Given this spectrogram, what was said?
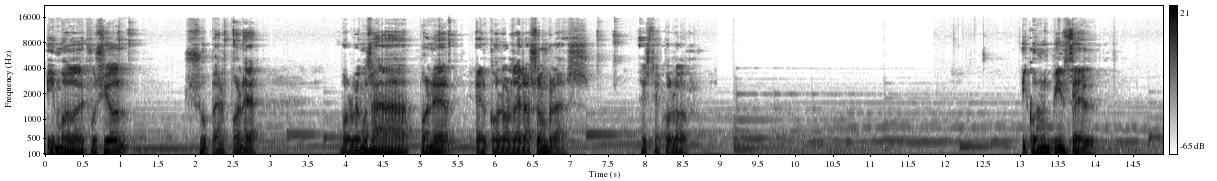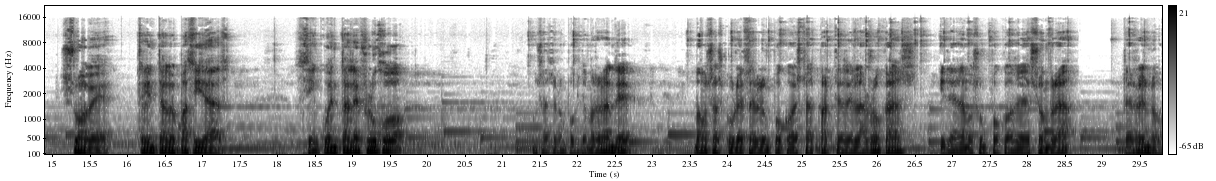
y modo de fusión superponer. Volvemos a poner el color de las sombras, este color. Y con un pincel suave, 30 de opacidad, 50 de flujo, vamos a hacerlo un poquito más grande, vamos a oscurecerle un poco estas partes de las rocas y le damos un poco de sombra terreno.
